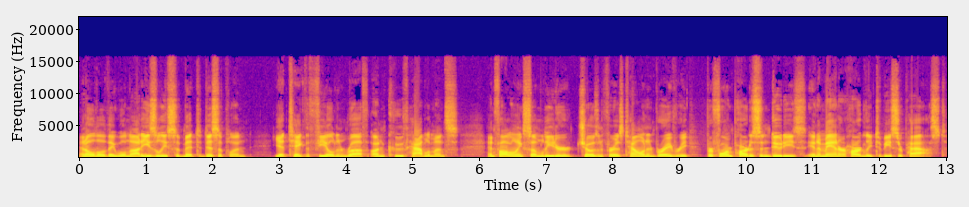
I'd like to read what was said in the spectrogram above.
and although they will not easily submit to discipline, yet take the field in rough, uncouth habiliments, and following some leader chosen for his talent and bravery, perform partisan duties in a manner hardly to be surpassed.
